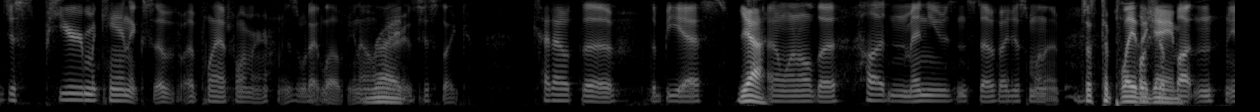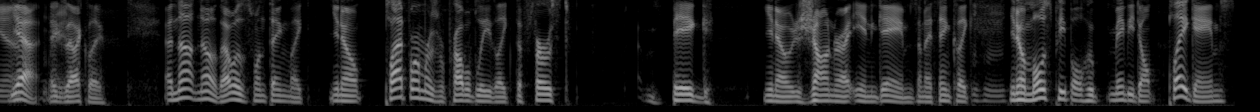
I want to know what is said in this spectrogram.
just pure mechanics of a platformer is what I love, you know. Right. It's just like cut out the the BS. Yeah, I don't want all the HUD and menus and stuff. I just want to just to play the game. button. Yeah. Yeah, right. exactly. And that no, that was one thing. Like you know, platformers were probably like the first big, you know, genre in games. And I think like Mhm. you know most people who maybe don't play games,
